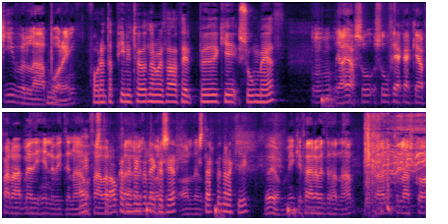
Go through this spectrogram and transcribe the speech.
gífulega Mm. boring. Fór enda pín í töðunar með það að þeir buðu ekki svo með mm, Já, já, svo, fekk ekki að fara með í hinnu vítina Nei, strákarnir fengur leika sér, stelpunar ekki. Jú, jú, mikið færa veldi þarna. Það er náttúrulega sko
